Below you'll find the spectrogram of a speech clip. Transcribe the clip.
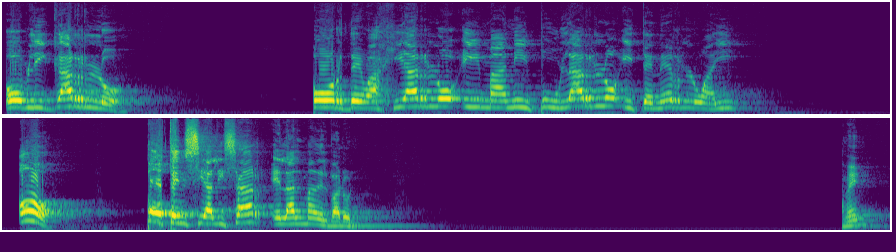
obligarlo, por debajearlo y manipularlo y tenerlo ahí. O potencializar el alma del varón. Amén.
